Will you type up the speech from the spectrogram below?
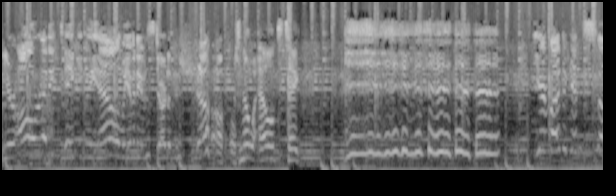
You're already taking the L. We haven't even started the show. there's no L to take. You're about to get so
